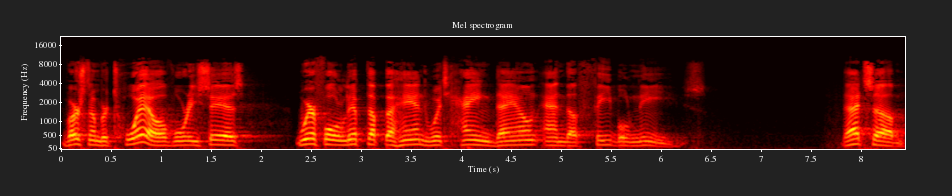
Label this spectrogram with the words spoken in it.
verse number 12 where he says, Wherefore lift up the hands which hang down and the feeble knees. That's, um,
